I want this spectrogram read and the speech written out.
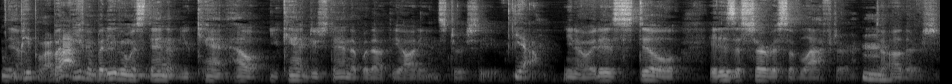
Yeah. People are but laughing. even but even with stand up, you can't help. You can't do stand up without the audience to receive. yeah, you know it is still it is a service of laughter to mm. others.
